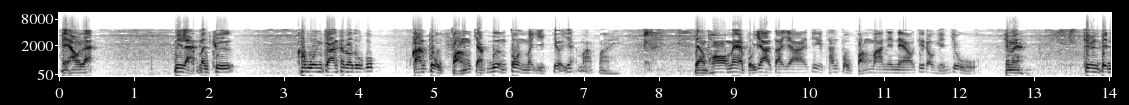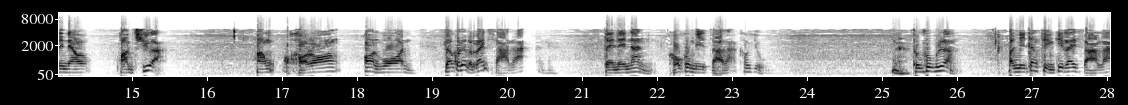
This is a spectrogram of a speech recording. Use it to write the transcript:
ไม่เอาละ นี่แหละ มันคือขบวนการถ้าเราดูปุ๊บการปลูกฝังจากเบื้องต้นมาอีกเยอะแยะมากมาย อย่างพ่อแม่ปู่ย่าตายายที่ท่านปลูกฝังมาในแนวที่เราเห็นอยู่ใช่ไหมที่มันเป็นในแนวความเชื่อ ความขอร้องอ้อนวอนเราก็เรียกว่าไร้สาระแต่ในนั่นเขาก็มีสาระเขาอยู่นะทุกๆเรื่อง มันมีทั้งสิ่งที่ไร้สาระ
